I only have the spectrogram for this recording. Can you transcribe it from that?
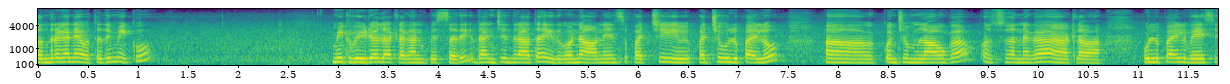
తొందరగానే అవుతుంది మీకు. మీకు వీడియోలో అట్లా కనిపిస్తుంది. దంచిన తర్వాత ఇదిగోండి ఆనియన్స్ పచ్చి పచ్చి ఉల్లిపాయలు కొంచెం లావుగా సన్నగా అట్లా ఉల్లిపాయలు వేసి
